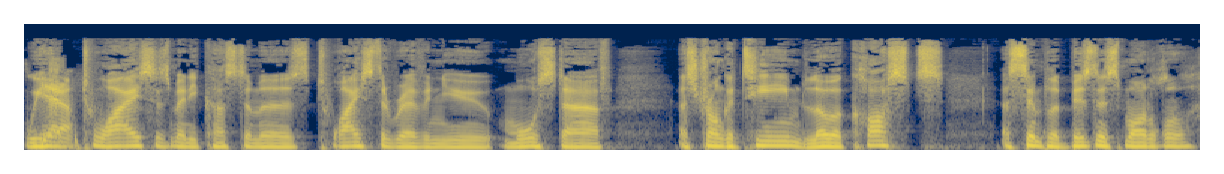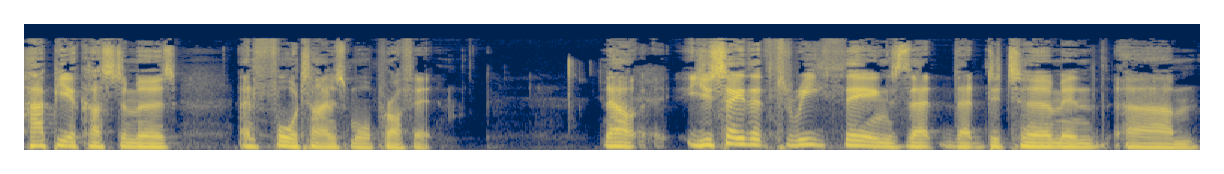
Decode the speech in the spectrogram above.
We yeah. had twice as many customers, twice the revenue, more staff, a stronger team, lower costs, a simpler business model, happier customers, and four times more profit. Now, you say that three things that that determine um,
